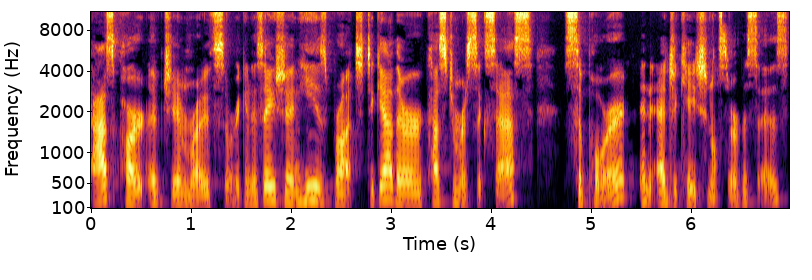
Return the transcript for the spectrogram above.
as part of Jim Roth's organization, he has brought together customer success, support, and educational services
